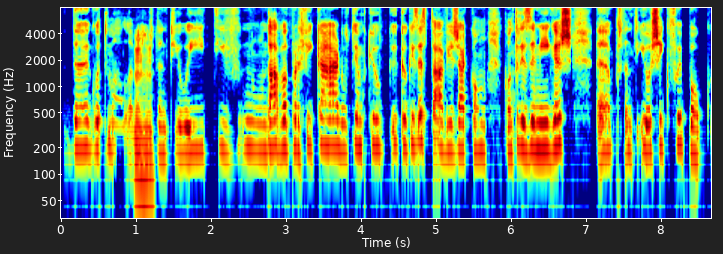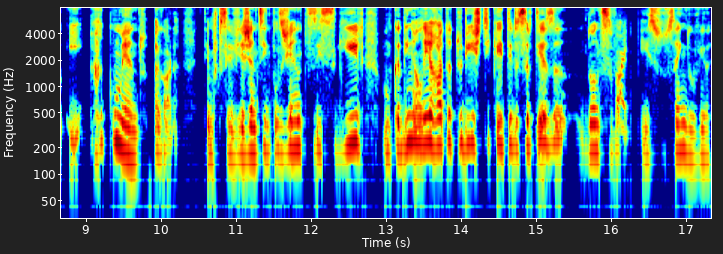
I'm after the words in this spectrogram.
da Guatemala. Uhum. Portanto, eu aí tive, não dava para ficar o tempo que eu, que eu quisesse, estava a viajar com, com três amigas, uh, portanto, eu achei que foi pouco e recomendo. Agora, temos que ser viajantes inteligentes e seguir um bocadinho ali a rota turística e ter a certeza de onde se vai. Isso, sem dúvida.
